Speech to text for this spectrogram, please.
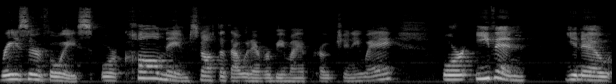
raise their voice or call names? Not that that would ever be my approach anyway. Or even you know,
